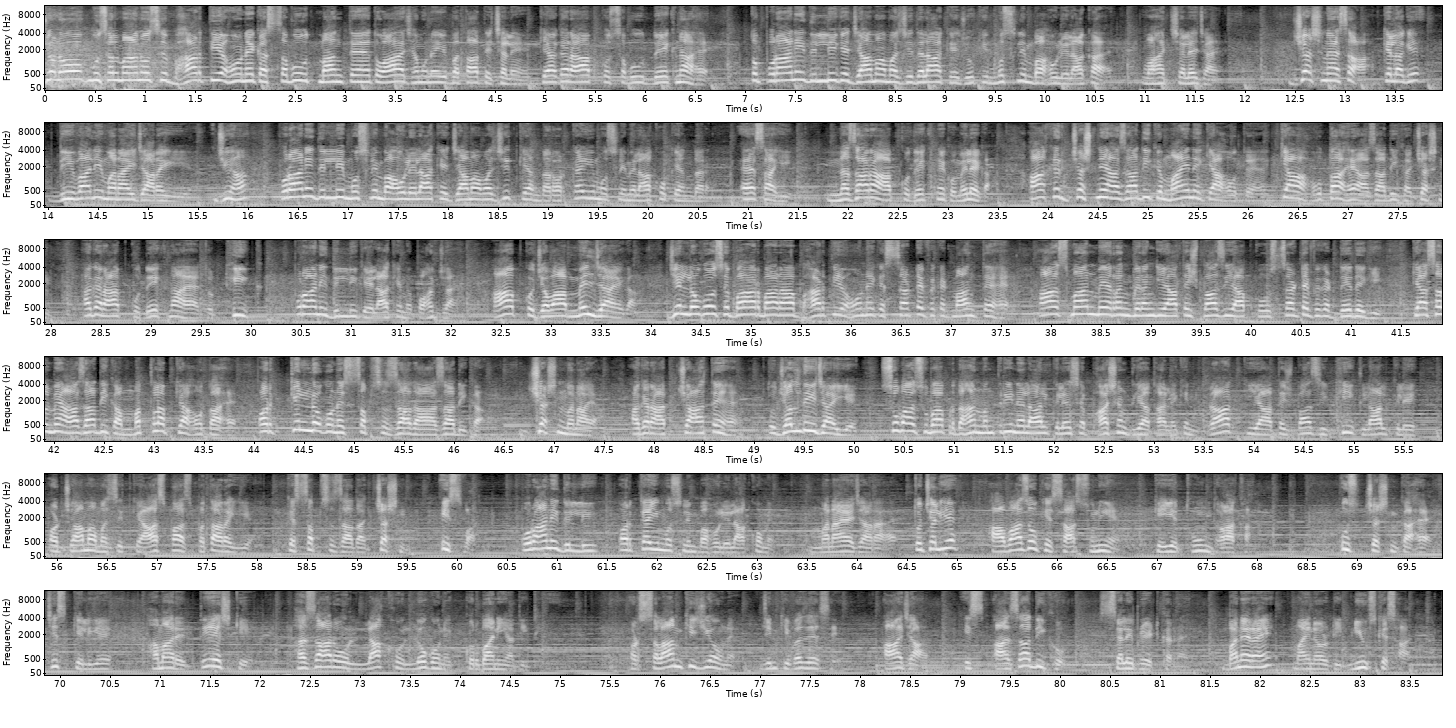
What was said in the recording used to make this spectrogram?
जो लोग मुसलमानों से भारतीय होने का सबूत मांगते हैं तो आज हम उन्हें ये बताते चलें कि अगर आपको सबूत देखना है तो पुरानी दिल्ली के जामा मस्जिद इलाके, जो कि मुस्लिम बाहुल इलाका है, वहाँ चले जाएँ। जश्न ऐसा के लगे, दिवाली मनाई जा रही है जी हाँ पुरानी दिल्ली मुस्लिम बाहुल इलाके जामा मस्जिद के अंदर और कई मुस्लिम इलाकों के अंदर ऐसा ही नज़ारा आपको देखने को मिलेगा आखिर जश्न आज़ादी के मायने क्या होते हैं? क्या होता है आज़ादी का जश्न? अगर आपको देखना है तो ठीक पुरानी दिल्ली के इलाके में पहुँच जाएँ। आपको जवाब मिल जाएगा। जिन लोगों से बार बार आप भारतीय होने के सर्टिफिकेट मांगते हैं, आसमान में रंग बिरंगी आतिशबाजी आपको सर्टिफिकेट दे देगी कि असल में आज़ादी का मतलब क्या होता है और किन लोगों ने सबसे ज़्यादा आज़ादी का जश्न मनाया। अगर आप चाहते हैं तो जल्दी जाइए। सुबह सुबह प्रधानमंत्री ने लाल किले से भाषण दिया था, लेकिन रात की आतिशबाजी ठीक लाल किले और जामा मस्जिद के आसपास बता रही है कि सबसे ज़्यादा जश्न इस वक्त पुरानी दिल्ली और कई मुस्लिम बहुल इलाकों में मनाया जा रहा है। तो चलिए, आवाजों के साथ सुनिए कि ये धूम धड़ाका उस जश्न का है, जिसके लिए हमारे देश के हज़ारों लाखों लोगों ने कुर्बानियाँ दी थी। और सलाम कीजिए उन्हें, जिनकी वजह से आज आप इस आज़ादी को सेलिब्रेट कर रहे हैं। बने रहें माइनॉरिटी न्यूज़ के साथ।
